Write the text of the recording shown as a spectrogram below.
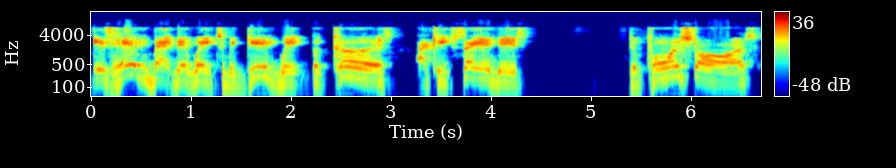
it's heading back that way to begin with because I keep saying this, the porn stars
